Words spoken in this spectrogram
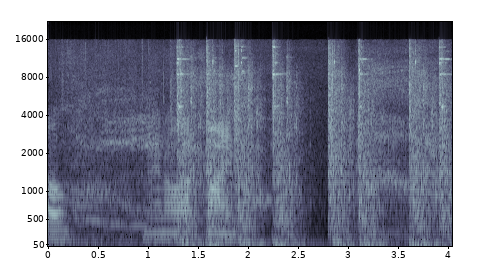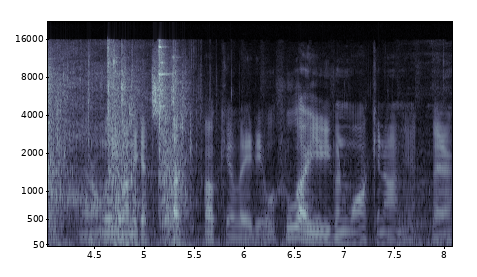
Uh-oh. You know what? Fine. I don't really want to get stuck. Okay, lady. Well, who are you even walking on here? There.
